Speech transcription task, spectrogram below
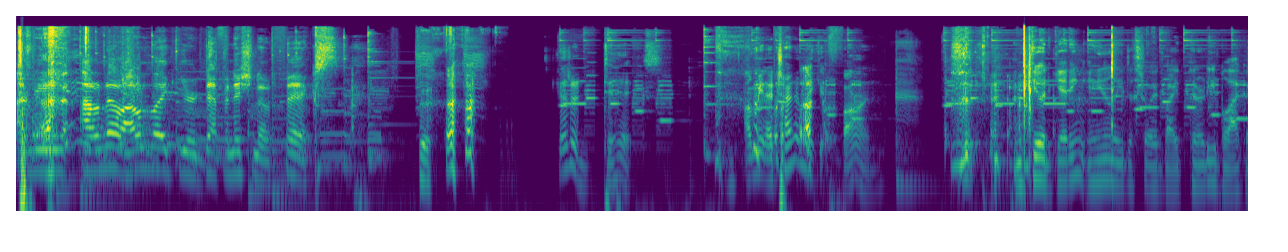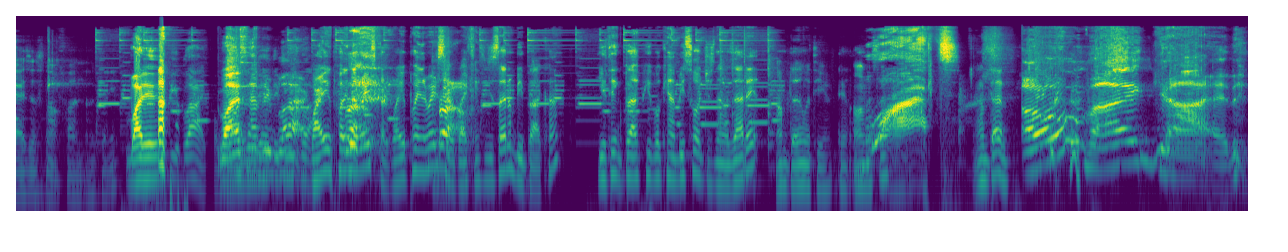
I mean, I don't know. I don't like your definition of fix. You guys are dicks. I mean, I try to make it fun. Dude, getting annually destroyed by 30 black guys is not fun, okay? Why did it be black? Why does it have to be black? Why are you playing the race card? Why are you playing the race card? Bruh. Why can't you just let them be black, huh? You think black people can't be soldiers now? Is that it? I'm done with you, dude. Honestly, What? I'm done. Oh my god.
